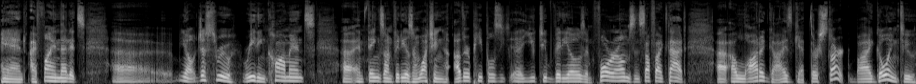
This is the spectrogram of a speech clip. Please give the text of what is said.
And I find that it's, uh, you know, just through reading comments uh, and things on videos and watching other people's uh, YouTube videos and forums and stuff like that, uh, a lot of guys get their start by going to,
